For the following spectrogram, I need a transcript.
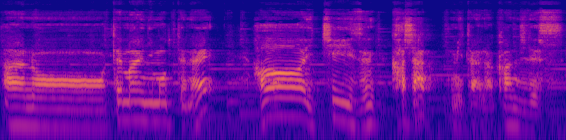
あの手前に持ってね「はーいチーズカシャッ」みたいな感じです。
